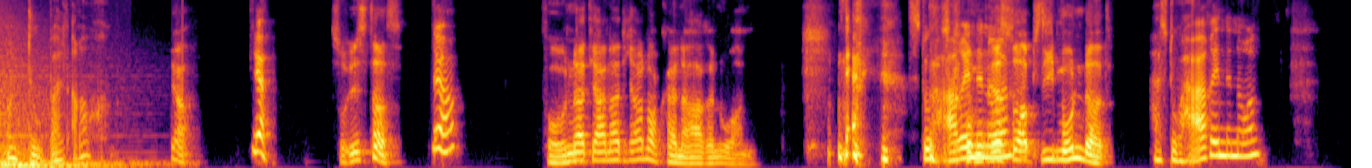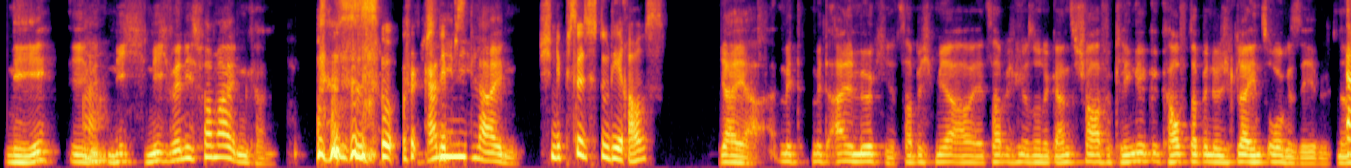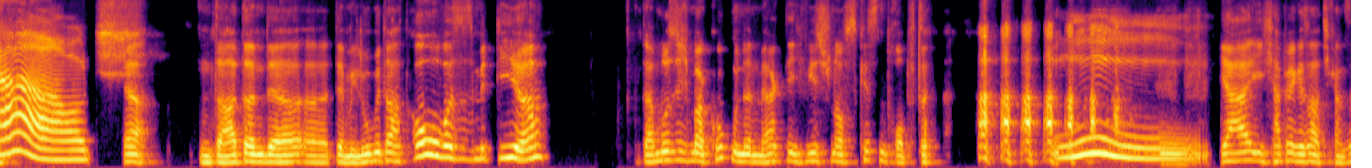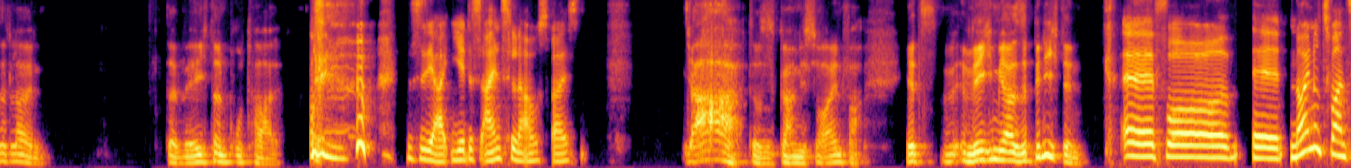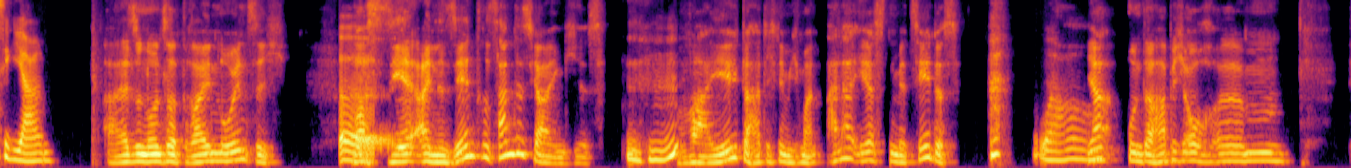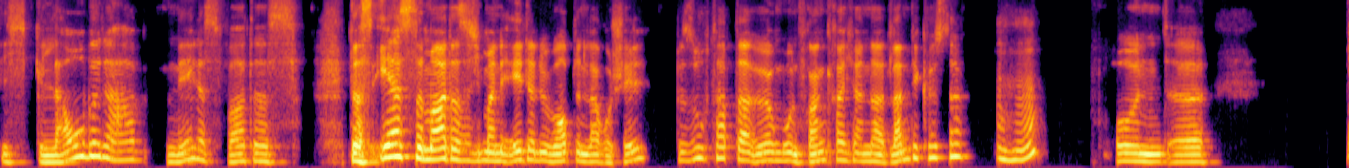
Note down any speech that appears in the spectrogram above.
Und du bald auch. Ja, Ja, so ist das. ja. Vor 100 Jahren hatte ich auch noch keine Haare in den Ohren. Hast du Das Haare in den kommt erst Ohren? so ab 700. Hast du Haare in den Ohren? Nee, eh, Ah. nicht, nicht, wenn ich es vermeiden kann. So Kann ich nicht leiden. schnipselst du die raus? Ja, ja, mit, mit allem Möglichen. Jetzt habe ich mir, aber jetzt habe ich mir so eine ganz scharfe Klinge gekauft, habe mir natürlich gleich ins Ohr gesäbelt, ne? Autsch. Ja. Und da hat dann der, äh, der Milou gedacht, oh, was ist mit dir? Da muss ich mal gucken. Und dann merkte ich, wie es schon aufs Kissen tropfte. Ja, ich habe ja gesagt, ich kann es nicht leiden. Da wäre ich dann brutal. Das ist ja jedes Einzelne ausreißen. Ja, das ist gar nicht so einfach. Jetzt, in welchem Jahr bin ich denn? Äh, vor äh, 29 Jahren. Also 1993, Äh, was sehr, ein sehr interessantes Jahr eigentlich ist, mhm. weil da hatte ich nämlich meinen allerersten Mercedes. Wow. Ja, und da habe ich auch, ähm, ich glaube, da habe, nee, das war das, das erste Mal, dass ich meine Eltern überhaupt in La Rochelle besucht habe, da irgendwo in Frankreich an der Atlantikküste. Mhm. Und äh,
